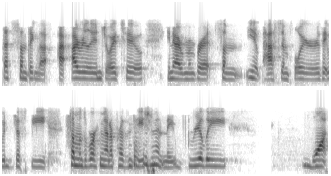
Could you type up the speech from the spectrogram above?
That's something that I, I really enjoy too. You know, I remember at some, you know, past employers, it would just be someone's working on a presentation and they really want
